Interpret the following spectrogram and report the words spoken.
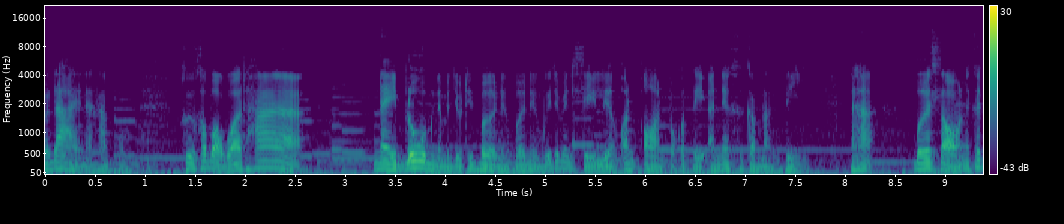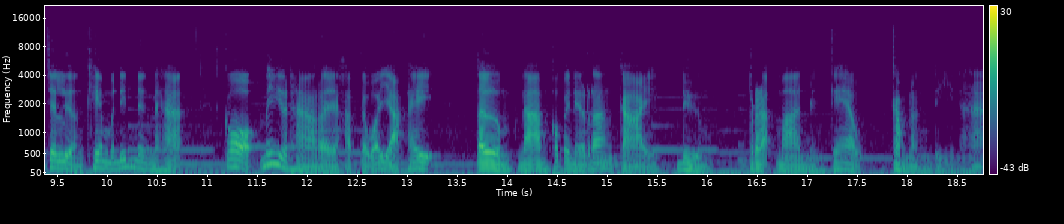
ก็ได้นะครับผม คือเขาบอกว่าถ้าในรูปเนี่ยมันอยู่ที่เบอร์หนึ่งเบอร์หนึ่งก็จะเป็นสีเหลืองอ่อนๆ ปกติอันนี้คือกำลังดีนะฮะ เบอร์2เนี่ยก็จะเหลืองเข้มมานิดนึงนะฮะ ก็ไม่มีปัญหาอะไรครับ แต่ว่าอยากให้เติมน้ำเข้าไปในร่างกายดื่มประมาณ 1 แก้วกำลังดีนะฮะ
